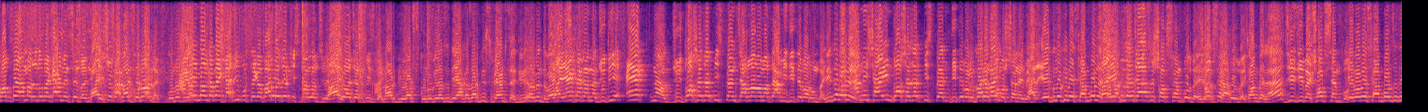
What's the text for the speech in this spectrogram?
সব ভাই আমার হলো ভাই গার্মেন্টসের ভাই। ভাই, আমার কোনো- কোনো আমি মালটা ভাই গাজীপুর থেকে বারো হাজার পিস মাল আনছি ভাই ভাই, বারো হাজার পিস ভাই আমার ভিউয়ার্স কোন ভিউয়ার যদি 1000 পিস প্যান্ট চাই দিতে পারবেন তো ভাই? ভাই এক হাজার না যদি এক না যদি দশ হাজার পিস প্যান্ট আল্লাহর রহমতে আমি দিতে পারুম ভাই। দিতে পারবেন? আমি শাইন দশ হাজার পিস প্যান্ট সমস্যা নেই জি জি ভাই সব স্যাম্পল এভাবে স্যাম্পল যদি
